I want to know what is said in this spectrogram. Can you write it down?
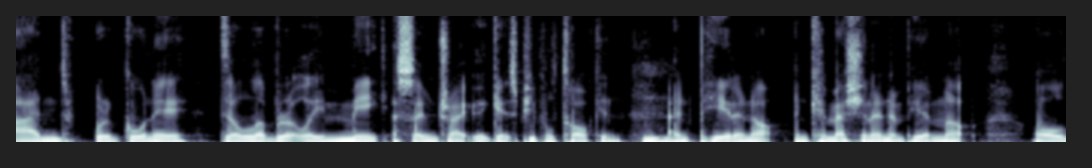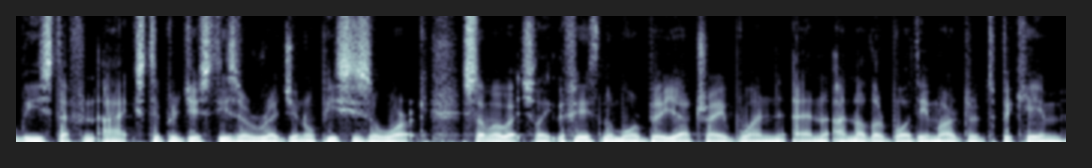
and we're going to deliberately make a soundtrack that gets people talking mm-hmm. and pairing up and commissioning and pairing up all these different acts to produce these original pieces of work. Some of which, like the Faith No More Boo-Yaa T.R.I.B.E. one and Another Body Murdered, became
